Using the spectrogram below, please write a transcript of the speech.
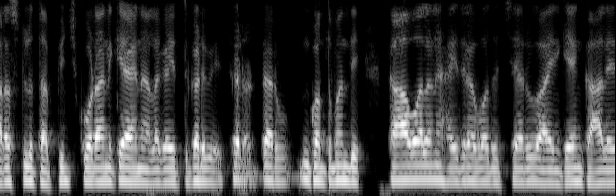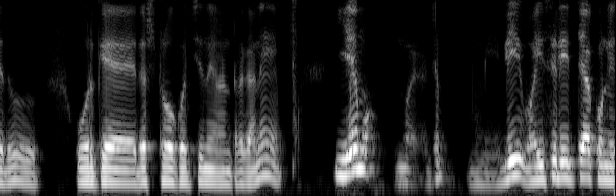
అరెస్టులు తప్పించుకోవడానికే ఆయన అలాగ ఎత్తుగడ వేశాడు అంటారు. ఇంకొంతమంది కావాలని హైదరాబాద్ వచ్చారు ఆయనకి ఏం కాలేదు ఊరికే ఏదో స్ట్రోక్ వచ్చింది అని అంటారు. కానీ ఏమో అంటే మేబీ వయసు రీత్యా కొన్ని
